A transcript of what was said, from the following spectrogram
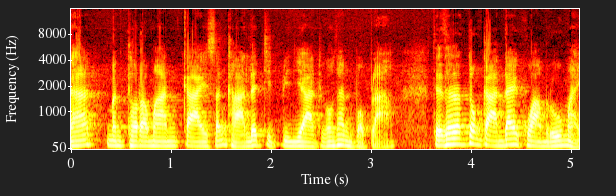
นะมันทรมานกายสังขารและจิตวิญญาณของท่านเปล่าๆแต่ถ้าท่านต้องการได้ความรู้ใหม่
